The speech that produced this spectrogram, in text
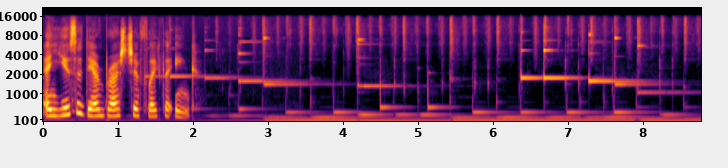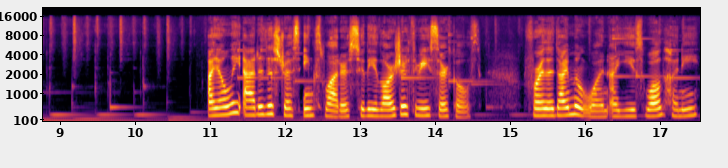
and use a damp brush to flick the ink. I only added distress ink splatters to the larger three circles. For the diamond one, I used wild honey,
